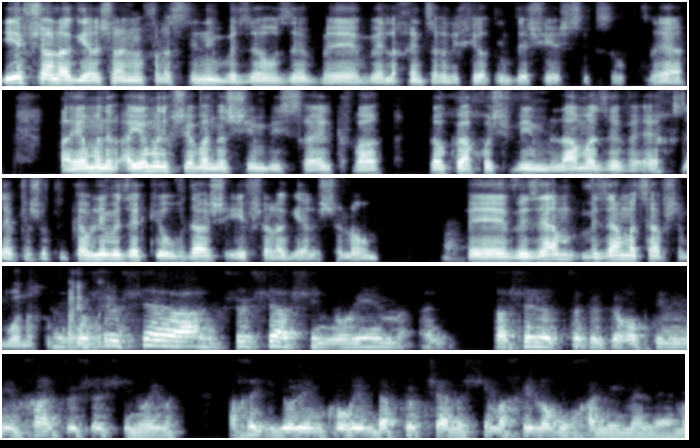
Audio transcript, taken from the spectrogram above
אי אפשר להגיע לשלם עם הפלסטינים וזהו זה, ו, ולכן צריך לחיות עם זה שיש סכסוך. היום, היום אני חושב אנשים בישראל כבר לא כל כך חושבים למה זה ואיך זה, פשוט מקבלים את זה כעובדה שאי אפשר להגיע לשלום. וזה, וזה המצב שבו אנחנו חיים היום. אני חושב שהשינויים, תרשה להיות קצת יותר אופטימי ממך, אני חושב שהשינויים הכי גדולים קורים דווקא כשאנשים הכי לא מוכנים אליהם.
